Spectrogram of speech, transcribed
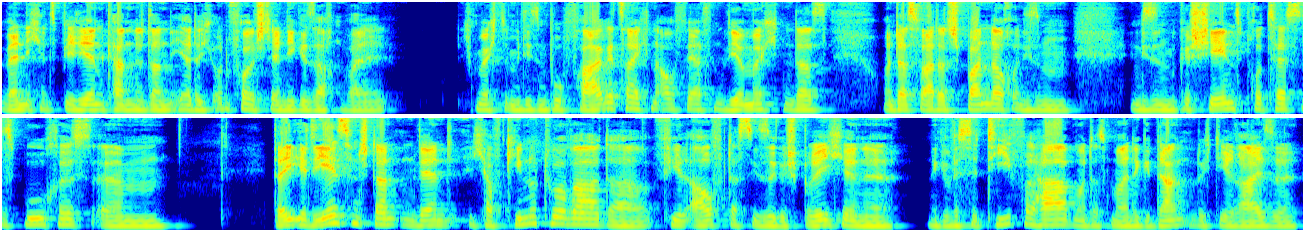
wenn ich inspirieren kann, dann eher durch unvollständige Sachen, weil ich möchte mit diesem Buch Fragezeichen aufwerfen. Wir möchten das. Und das war das Spannende auch in diesem, in diesem Geschehensprozess des Buches. Ähm, die Idee ist entstanden, während ich auf Kinotour war. Da fiel auf, dass diese Gespräche eine, eine gewisse Tiefe haben und dass meine Gedanken durch die Reise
